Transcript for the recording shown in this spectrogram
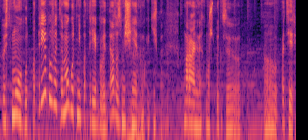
то есть могут потребовать, а могут не потребовать, да, возмещение там каких-то моральных, может быть, э, э, потерь,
